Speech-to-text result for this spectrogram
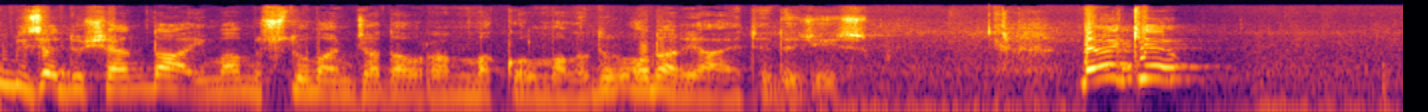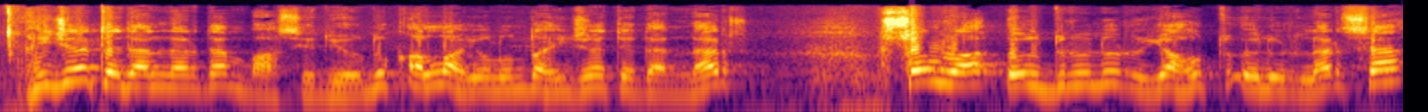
bize düşen daima Müslümanca davranmak olmalıdır. Ona riayet edeceğiz. Demek ki hicret edenlerden bahsediyorduk. Allah yolunda hicret edenler sonra öldürülür yahut ölürlerse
